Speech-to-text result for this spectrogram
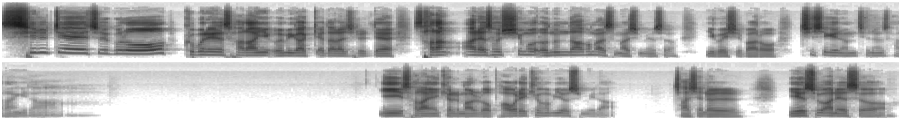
실제적으로 그분의 사랑이 의미가 깨달아질 때 사랑 안에서 쉼을 얻는다고 말씀하시면서 이것이 바로 지식에 넘치는 사랑이다. 이 사랑의 결말로 바울의 경험이었습니다. 자신을 예수 안에서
